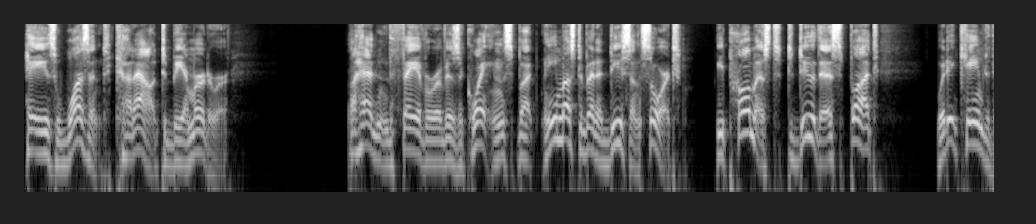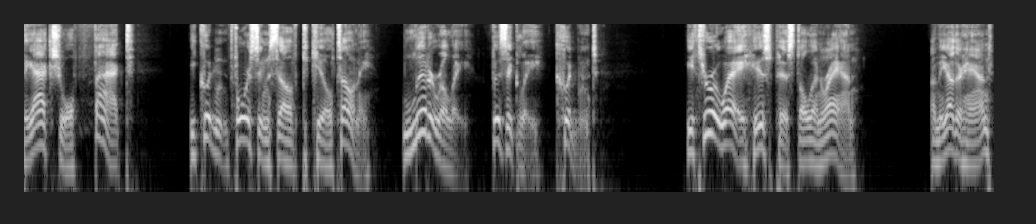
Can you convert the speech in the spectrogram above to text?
Hayes wasn't cut out to be a murderer. I hadn't the favor of his acquaintance, but he must have been a decent sort. He promised to do this, but when it came to the actual fact, he couldn't force himself to kill Tony. Literally, physically, couldn't. He threw away his pistol and ran. On the other hand,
